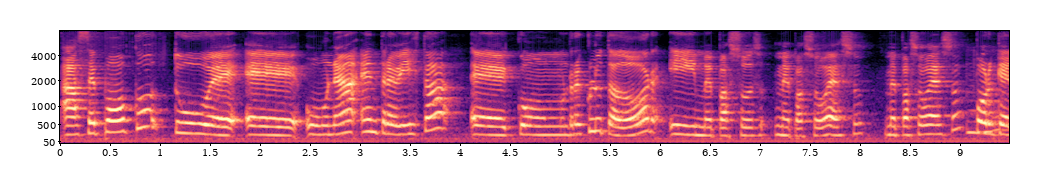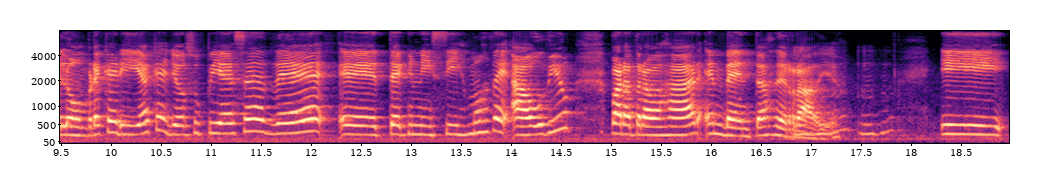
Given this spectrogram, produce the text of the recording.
Hace poco tuve eh, una entrevista eh, con un reclutador y me pasó, me pasó eso. Me pasó eso porque el hombre quería que yo supiese de tecnicismos de audio para trabajar en ventas de radio y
